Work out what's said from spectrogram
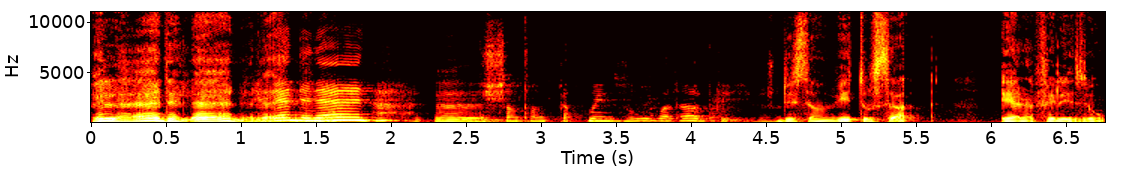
Hélène, Hélène, Hélène. Hélène. Hélène, euh, je suis en train de perdre mes os, voilà. Puis, euh, Je descends vite, tout ça. Et elle a fait les os.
